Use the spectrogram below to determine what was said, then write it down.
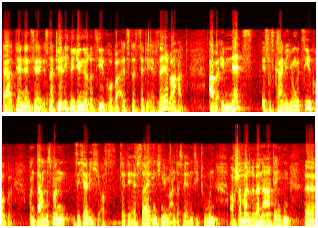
Ja, tendenziell. Ist natürlich eine jüngere Zielgruppe, als das ZDF selber hat. Aber im Netz ist es keine junge Zielgruppe. Und da muss man sicherlich auf ZDF-Seiten, ich nehme an, das werden Sie tun, auch schon mal drüber nachdenken, äh,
